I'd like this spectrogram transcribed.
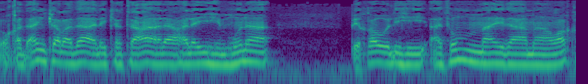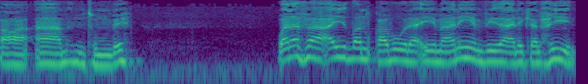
وقد أنكر ذلك تعالى عليهم هنا بقوله أثم إذا ما وقع آمنتم به. ونفى أيضا قبول إيمانهم في ذلك الحين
